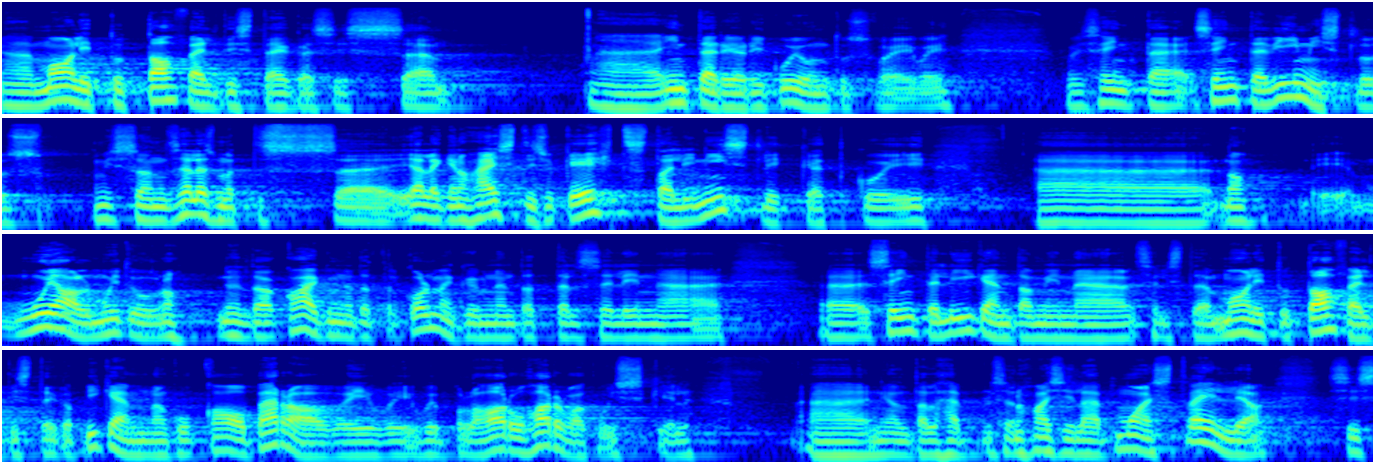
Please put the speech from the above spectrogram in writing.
Äh, maalitud tahveldistega siis äh, äh, interjöörikujundus või, või või seinte, seinte viimistlus, mis on selles mõttes jällegi noh, hästi niisugune ehtstalinistlik, et kui noh, mujal muidu noh, nii-öelda kahekümnendatel, kolmekümnendatel selline seinte liigendamine selliste maalitud tahveldistega pigem nagu kaob ära või, või võib-olla haruharva kuskil Äh, nii-öelda läheb, see noh, asi läheb moest välja, siis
